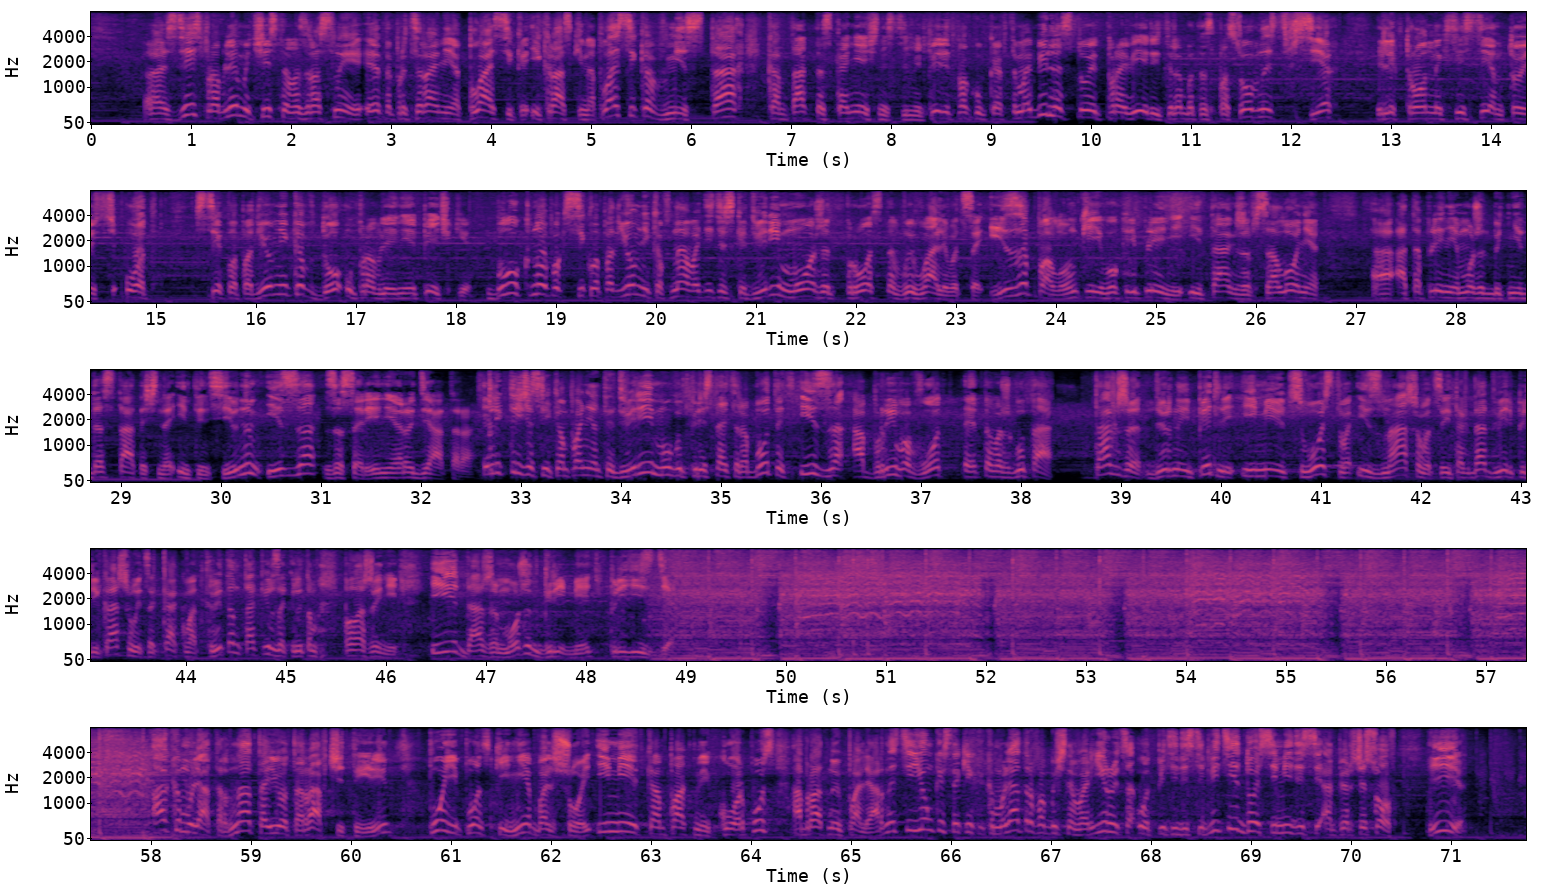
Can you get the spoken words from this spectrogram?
А здесь проблемы чисто возрастные. Это протирание пластика и краски на пластика в местах контакта с конечностями. Перед покупкой автомобиля стоит проверить работоспособность всех электронных систем, то есть от стеклоподъемников до управления печки. Блок кнопок стеклоподъемников на водительской двери может просто вываливаться из-за поломки его креплений. И также в салоне отопление может быть недостаточно интенсивным из-за засорения радиатора. Электрические компоненты дверей могут перестать работать из-за обрыва вот этого жгута. Также дверные петли имеют свойство изнашиваться, и тогда дверь перекашивается как в открытом, так и в закрытом положении. И даже может греметь при езде. Аккумулятор на Toyota RAV4 по-японски небольшой, имеет компактный корпус, обратную полярность и емкость таких аккумуляторов обычно варьируется от 55 до 70 ампер-часов. И,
